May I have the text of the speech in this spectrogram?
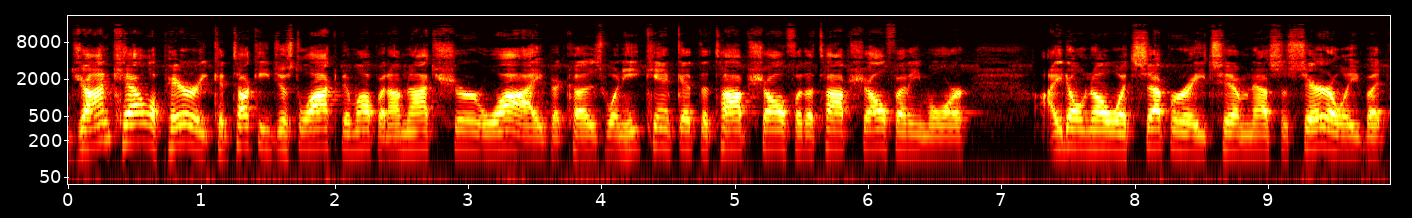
John Calipari, Kentucky just locked him up, and I'm not sure why, because when he can't get the top shelf of the top shelf anymore, I don't know what separates him necessarily, but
